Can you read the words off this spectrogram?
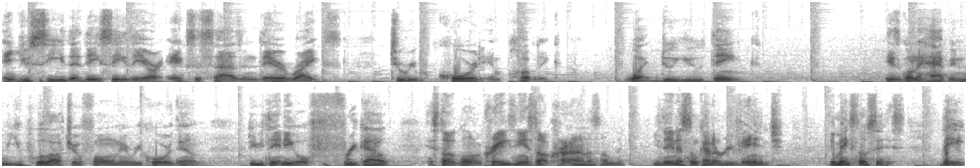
and you see that they say they are exercising their rights to record in public. What do you think is going to happen when you pull out your phone and record them? Do you think they go freak out and start going crazy and start crying or something? You think that's some kind of revenge? It makes no sense. They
